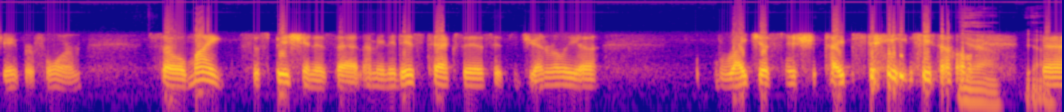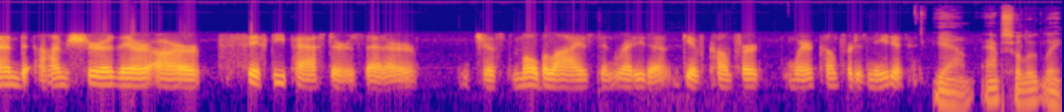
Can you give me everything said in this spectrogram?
shape or form." So my suspicion is that I mean, it is Texas. It's generally a righteous-ish type state, you know. Yeah, yeah. And I'm sure there are 50 pastors that are just mobilized and ready to give comfort where comfort is needed. Yeah, absolutely.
